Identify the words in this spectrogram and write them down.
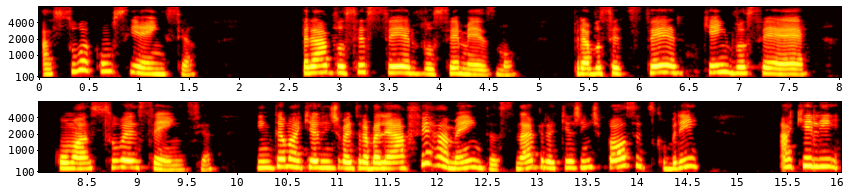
A sua consciência para você ser você mesmo, para você ser quem você é com a sua essência. Então aqui a gente vai trabalhar ferramentas, né, para que a gente possa descobrir aquele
